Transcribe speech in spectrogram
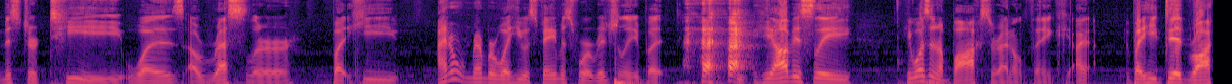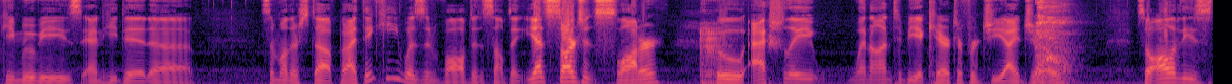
Mr. T was a wrestler, but he, I don't remember what he was famous for originally, but he, he obviously, he wasn't a boxer. I don't think. I, but he did Rocky movies and he did uh, some other stuff. But I think he was involved in something. You had Sergeant Slaughter, who actually went on to be a character for GI Joe. So all of these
